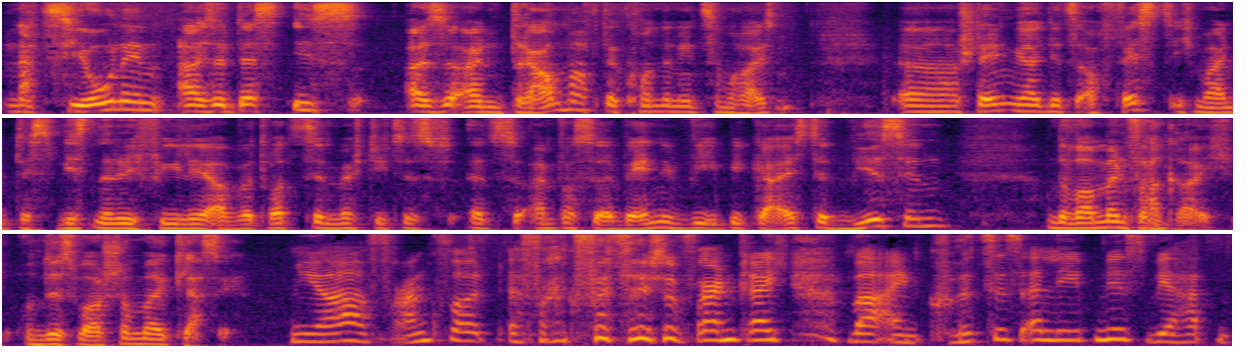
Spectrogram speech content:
Nationen. Also das ist also ein traumhafter Kontinent zum Reisen äh, stellen wir halt jetzt auch fest, ich meine, das wissen natürlich viele, aber trotzdem möchte ich das jetzt einfach so erwähnen, wie begeistert wir sind. Und da waren wir in Frankreich und das war schon mal klasse. Ja, Frankfurt, äh, Frankfurt, Frankreich war ein kurzes Erlebnis. Wir hatten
